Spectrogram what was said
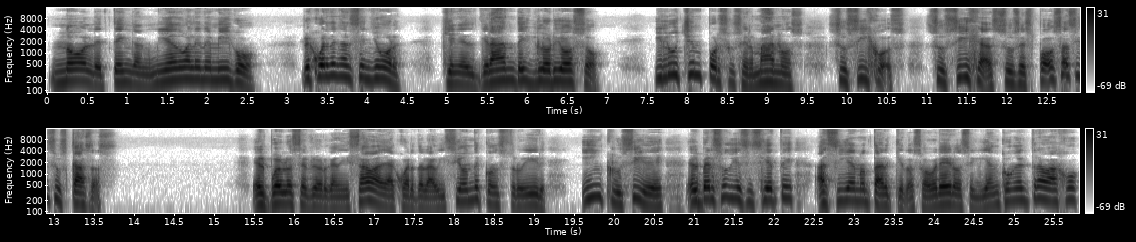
no le tengan miedo al enemigo. Recuerden al Señor quien es grande y glorioso, y luchen por sus hermanos, sus hijos, sus hijas, sus esposas y sus casas. El pueblo se reorganizaba de acuerdo a la visión de construir. Inclusive, el verso 17 hacía notar que los obreros seguían con el trabajo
